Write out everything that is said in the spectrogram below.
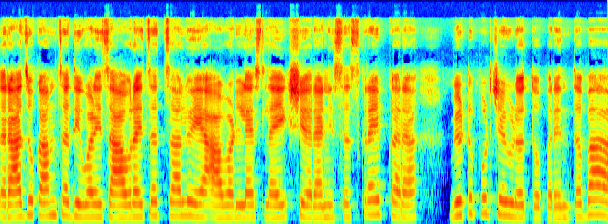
तर आजूक आमचा दिवाळीचा आवरायचाच चालू आहे. आवडल्यास लाईक शेअर आणि सबस्क्राईब करा. भेटू पुढचे व्हिडिओ तोपर्यंत बाय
